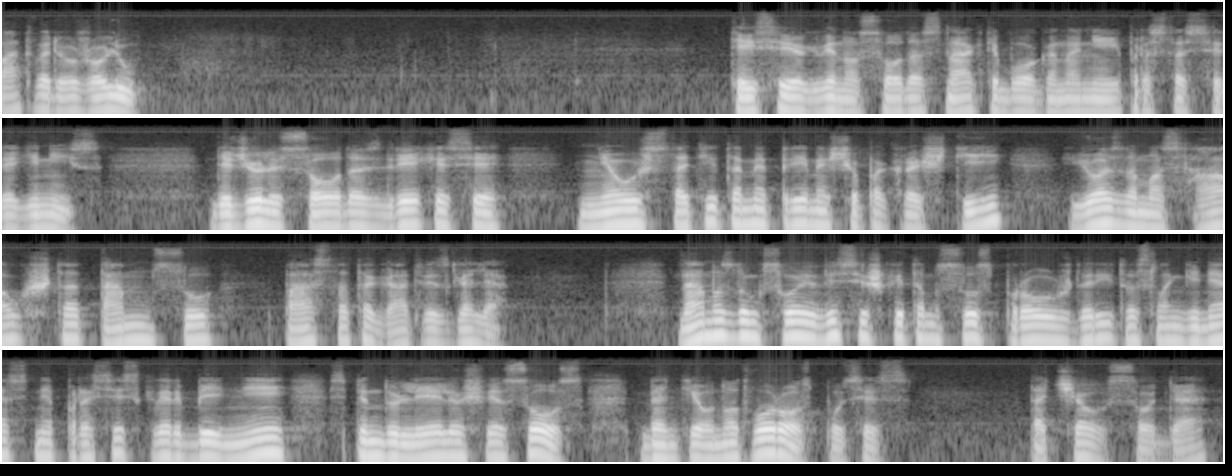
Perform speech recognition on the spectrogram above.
patvario žolių. Teisėjo Gvino sodas naktį buvo gana neįprastas reginys. Didžiulis sodas driekėsi neužstatytame priemeščio pakrašty, juosdamas aukštą tamsų pastatą gatvės gale. Namas dunksuoja visiškai tamsus, pro uždarytos langinės neprasiskverbi nei spindulėlio šviesos, bent jau nuo tvoros pusės. Tačiau sode –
